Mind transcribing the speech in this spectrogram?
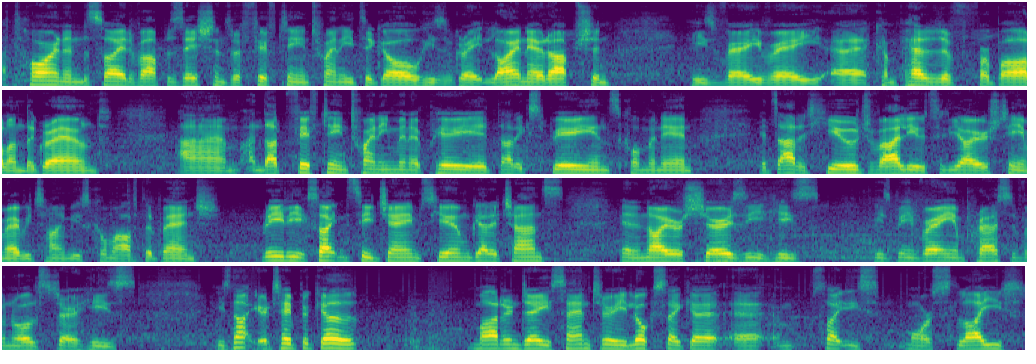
a thorn in the side of oppositions with 15, 20 to go. He's a great line-out option. He's very, very uh, competitive for ball on the ground. Um, and that 15, 20 minute period, that experience coming in, it's added huge value to the Irish team every time he's come off the bench. Really exciting to see James Hume get a chance in an Irish jersey. He's he's been very impressive in Ulster. He's he's not your typical modern day centre. He looks like a, a slightly more slight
